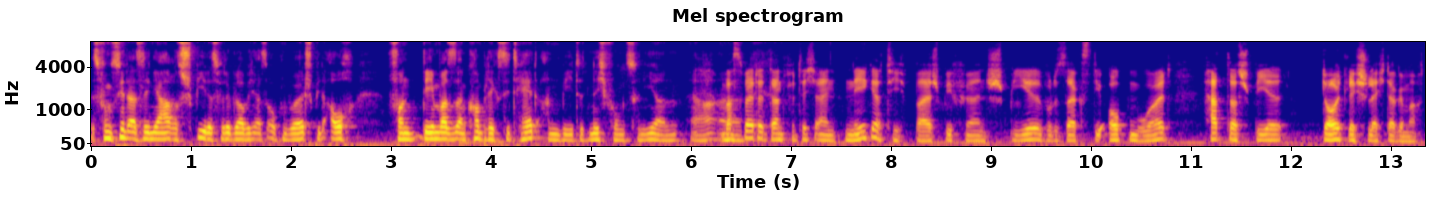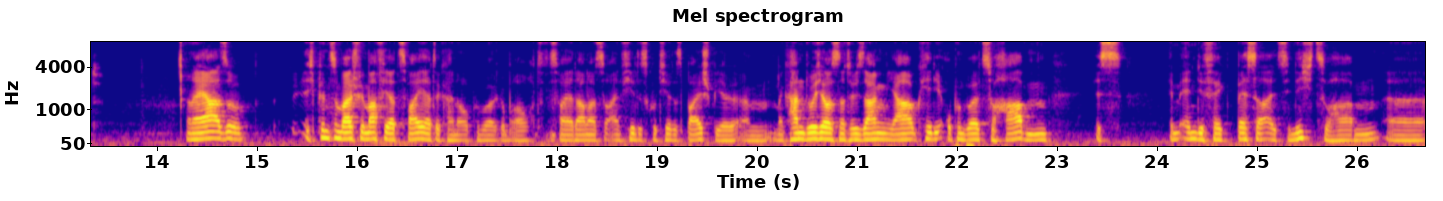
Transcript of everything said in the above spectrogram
es funktioniert als lineares Spiel. Das würde, glaube ich, als Open-World-Spiel auch von dem, was es an Komplexität anbietet, nicht funktionieren. Ja, äh. was wäre dann für dich ein Negativbeispiel für ein Spiel, wo du sagst, die Open World hat das Spiel deutlich schlechter gemacht? Naja, also ich bin zum Beispiel Mafia 2 hätte keine Open World gebraucht. Das war ja damals so ein viel diskutiertes Beispiel. Ähm, man kann durchaus natürlich sagen, ja, okay, die Open World zu haben, ist im Endeffekt besser, als sie nicht zu haben, äh,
